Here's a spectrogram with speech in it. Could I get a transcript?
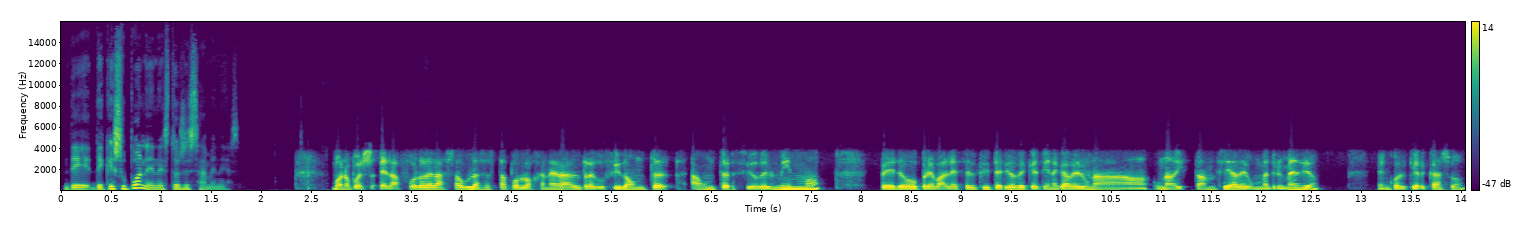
de qué suponen estos exámenes. Bueno, pues el aforo de las aulas está por lo general reducido a un, a un tercio del mismo, pero prevalece el criterio de que tiene que haber una, una distancia de un metro y medio, en cualquier caso.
